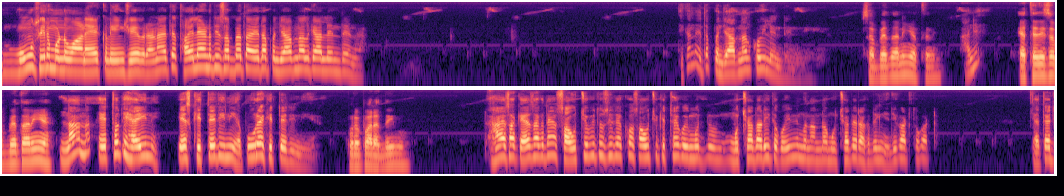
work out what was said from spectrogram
ਮੂੰਹ ਸਿਰ ਮੁੰਡਵਾਣਾ ਹੈ ਕਲੀਨ ਸ਼ੇਵ ਰਹਿਣਾ ਹੈ ਤੇ ਥਾਈਲੈਂਡ ਦੀ ਸਭਿਅਤਾ ਇਹਦਾ ਪੰਜਾਬ ਨਾਲ ਕਿਆ ਲੈਣ ਦੇਣ ਹੈ? ਠੀਕ ਹੈ ਨਾ ਇਹ ਤਾਂ ਪੰਜਾਬ ਨਾਲ ਕੋਈ ਲੈਣ ਦੇਣ ਨਹੀਂ ਸਭਿਅਤਾ ਨਹੀਂ ਇੱਥੇ ਦੀ। ਹਾਂਜੀ? ਇੱਥੇ ਦੀ ਸਭਿਅਤਾ ਨਹੀਂ ਹੈ? ਨਾ ਨਾ ਇੱਥੋਂ ਦੀ ਹੈ ਹੀ ਨਹੀਂ। ਇਸ ਖਿੱਤੇ ਦੀ ਨਹੀਂ ਹੈ ਪੂਰੇ ਖਿੱਤੇ ਦੀ ਨਹੀਂ ਹੈ। ਪੂਰੇ ਭਾਰਤ ਦੀ ਨਹੀਂ? ਹਾਂ ਐਸਾ ਕਹਿ ਸਕਦੇ ਹਾਂ ਸਾਊਥ ਚ ਵੀ ਤੁਸੀਂ ਦੇਖੋ ਸਾਊਥ ਚ ਕਿੱਥੇ ਕੋਈ ਮੁੱਛਾਂ ਦਾੜੀ ਤਾਂ ਕੋਈ ਨਹੀਂ ਬਣਾਉਂਦਾ ਮੁੱਛਾਂ ਤੇ ਰੱਖਦੇ ਹੀ ਹੈ ਜੀ ਘੱਟ ਤੋਂ ਘੱਟ। ਇੱਥੇ ਅੱਜ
